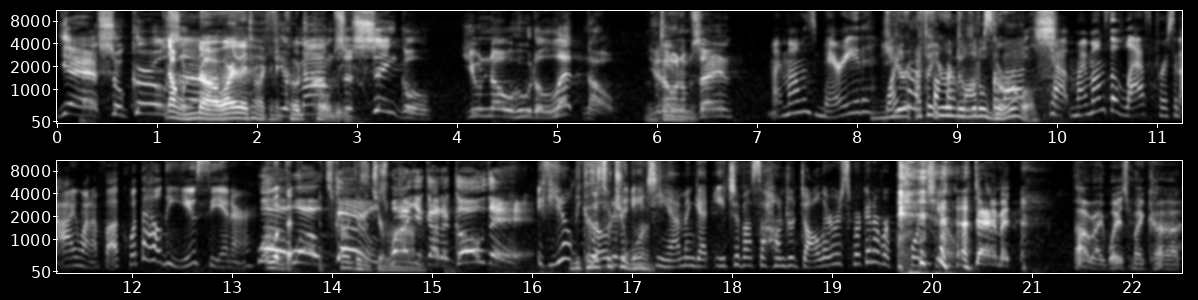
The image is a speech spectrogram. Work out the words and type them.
Yeah, so girls. No, uh, no, why are they talking if to your Coach moms Colby? are single, you know who to let know. You know what I'm saying? My mom's married. Why you You're- wanna I thought fuck you were into mom little so bad? Yeah, my mom's the last person I want to fuck. What the hell do you see in her? Whoa, Well, that- whoa, it's probably 'cause it's girls, your why you gotta go there? If you don't Because go to the want. ATM and get each of us a hundred dollars, we're gonna report you. Damn it! All right, where's my car?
